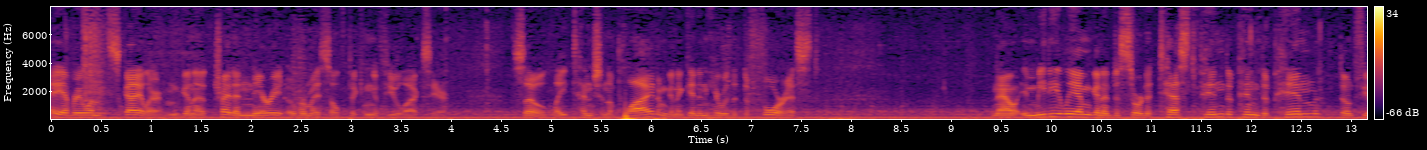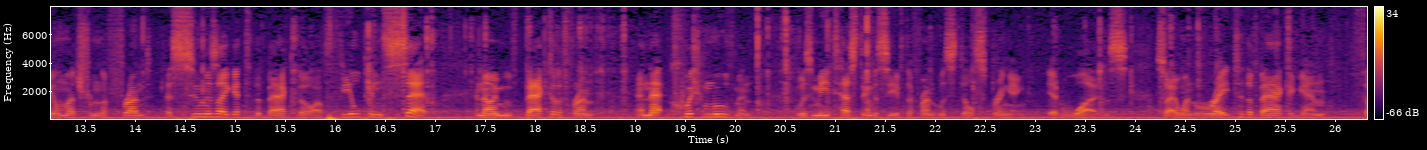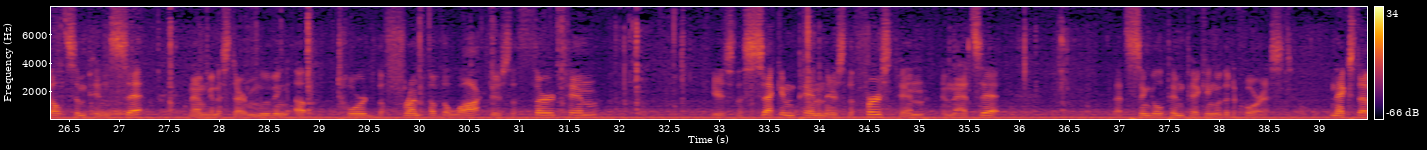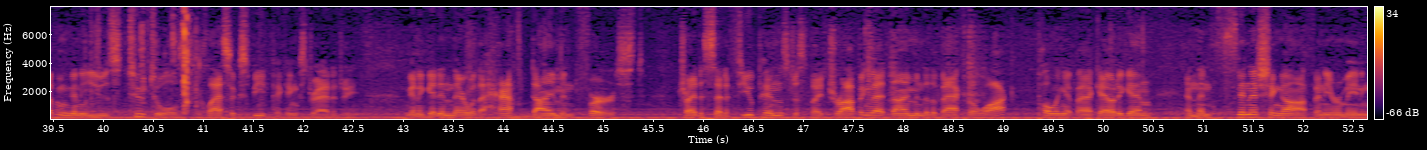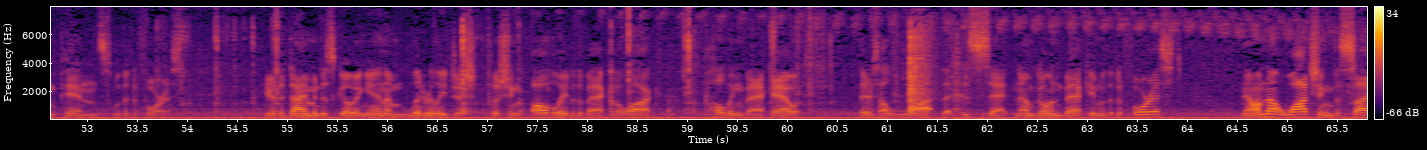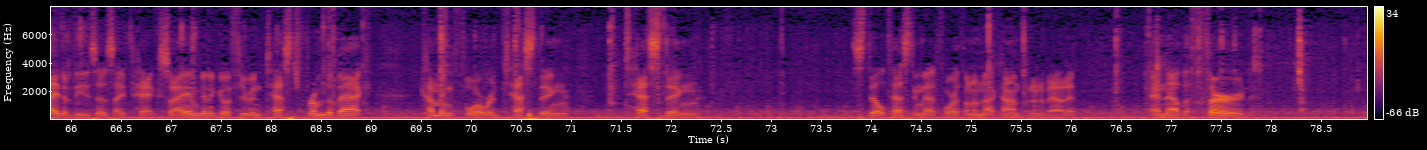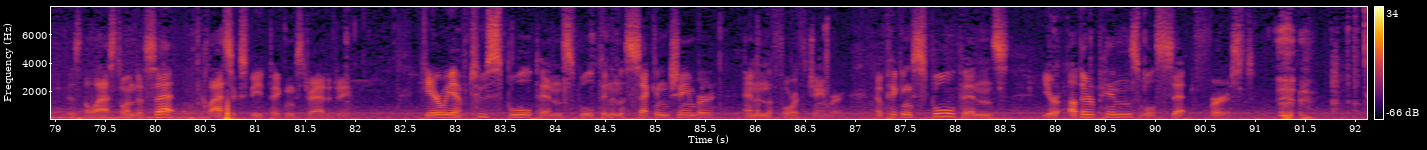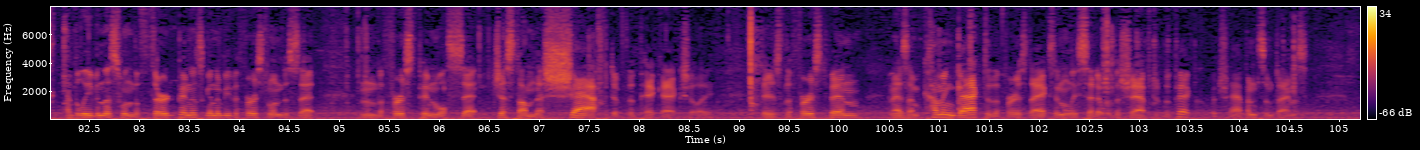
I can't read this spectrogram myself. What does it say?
Hey everyone, it's Schuyler. I'm gonna try to narrate over myself picking a few locks here. So, light tension applied, I'm gonna get in here with a DeForest. Now, immediately I'm gonna just sort of test pin to pin to pin, don't feel much from the front. As soon as I get to the back though, I'll feel pin set, and now I move back to the front, and that quick movement was me testing to see if the front was still springing. It was. So I went right to the back again, felt some pins set, now I'm going to start moving up toward the front of the lock. There's the third pin, here's the second pin, and there's the first pin, and that's it. That's single pin picking with a DeForest. Next up, I'm going to use two tools, classic speed picking strategy. I'm going to get in there with a half diamond first, try to set a few pins just by dropping that diamond to the back of the lock, pulling it back out again, and then finishing off any remaining pins with a DeForest. Here the diamond is going in, I'm literally just pushing all the way to the back of the lock, pulling back out. There's a lot that has set. Now I'm going back in with a DeForest. Now I'm not watching the side of these as I pick, so I am going to go through and test from the back, coming forward, testing, testing, still testing that fourth one. I'm not confident about it. And now the third is the last one to set. Classic speed picking strategy. Here we have two spool pins, spool pin in the second chamber and in the fourth chamber. Now picking spool pins, your other pins will set first. I believe in this one the third pin is going to be the first one to set, and then the first pin will set just on the shaft of the pick actually. There's the first pin, and as I'm coming back to the first, I accidentally set it with the shaft of the pick, which happens sometimes.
